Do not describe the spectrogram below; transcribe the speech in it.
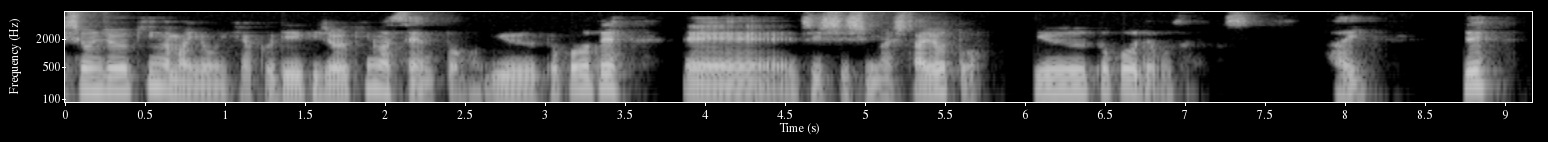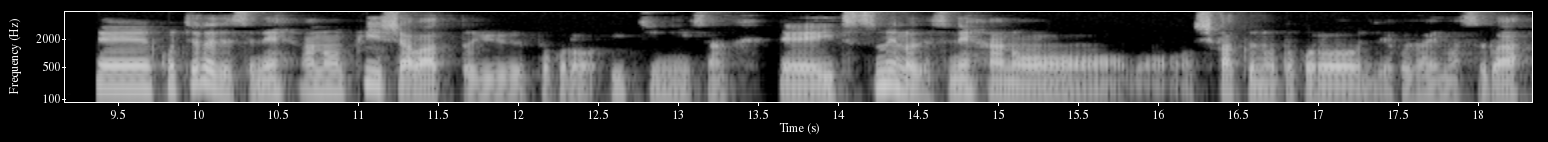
資本剰余金が400、利益剰余金が1000というところで、実施しましたよというところでございます。はい。で、えー、こちらですね、あの、P 社はというところ、1、2、3、えー、5つ目のですね、あの、資格のところでございますが、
